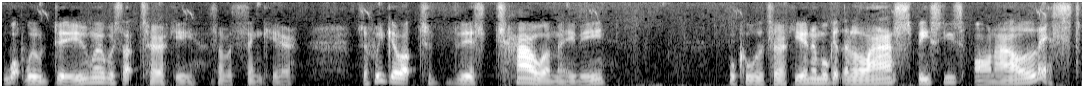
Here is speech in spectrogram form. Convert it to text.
what we'll do, where was that turkey? Let's have a think here. So if we go up to this tower, maybe, we'll call the turkey in and we'll get the last species on our list.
